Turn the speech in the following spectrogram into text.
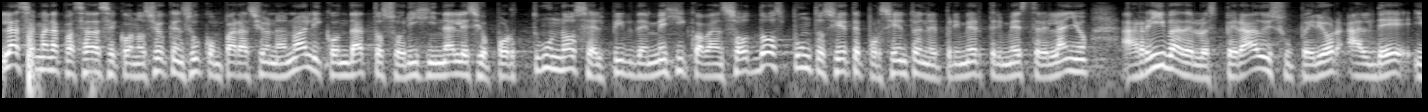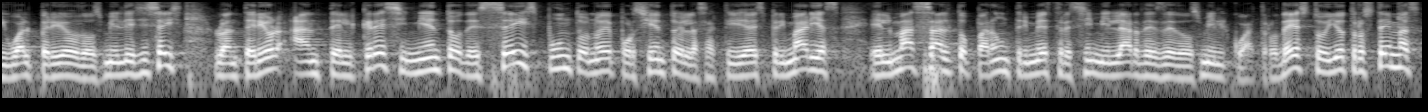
La semana pasada se conoció que en su comparación anual y con datos originales y oportunos, el PIB de México avanzó 2.7% en el primer trimestre del año, arriba de lo esperado y superior al de igual periodo 2016, lo anterior ante el crecimiento de 6.9% de las actividades primarias, el más alto para un trimestre similar desde 2004. De esto y otros temas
